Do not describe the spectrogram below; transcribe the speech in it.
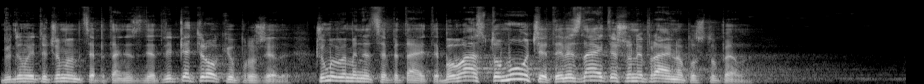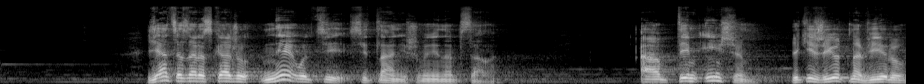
Ви думаєте, чому ви це питання задаєте? Ви п'ять років прожили. Чому ви мене це питаєте? Бо вас то мучить, і ви знаєте, що неправильно поступила. Я це зараз кажу не оцій Світлані, що мені написала, а тим іншим, які живуть на віру,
